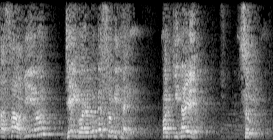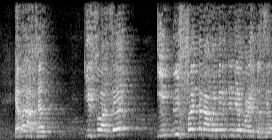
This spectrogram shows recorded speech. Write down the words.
তাসাবিরুন যেই ঘরের মধ্যে ছবি থাকে। কোন কি থাকে? ছবি। এবার আসেন, কিছু আছে ইবলিস শয়তান আমাদেরকে দিয়ে করাইতেছেন,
